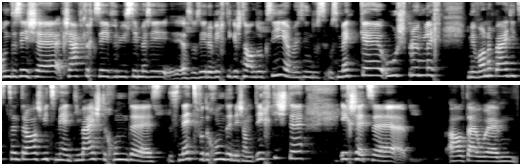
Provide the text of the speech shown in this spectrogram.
Und es ist äh, geschäftlich gesehen für uns immer sehr, also sehr ein wichtiger Standort gewesen. Wir sind aus, aus Mecken ursprünglich. Wir wohnen beide in der Zentralschweiz. Wir haben die meisten Kunden, das Netz der Kunden ist am dichtesten. Ich schätze äh, halt auch ähm,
